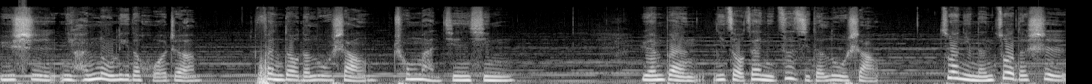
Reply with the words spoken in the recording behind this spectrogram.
于是你很努力地活着，奋斗的路上充满艰辛。原本你走在你自己的路上，做你能做的事，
